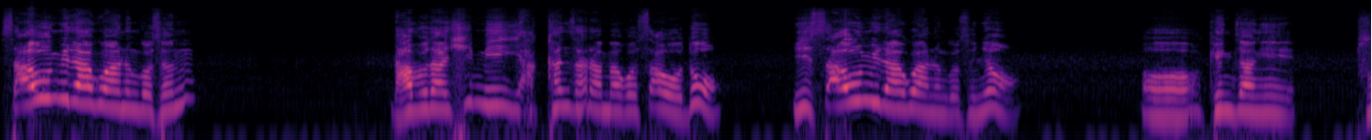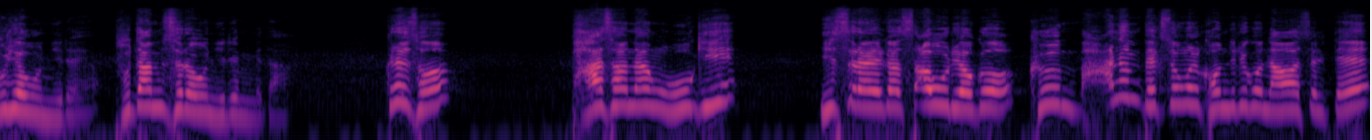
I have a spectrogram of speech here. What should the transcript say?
싸움이라고 하는 것은 나보다 힘이 약한 사람하고 싸워도 이 싸움이라고 하는 것은요, 어, 굉장히 두려운 일이에요. 부담스러운 일입니다. 그래서 바사왕 옥이 이스라엘과 싸우려고 그 많은 백성을 건드리고 나왔을 때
